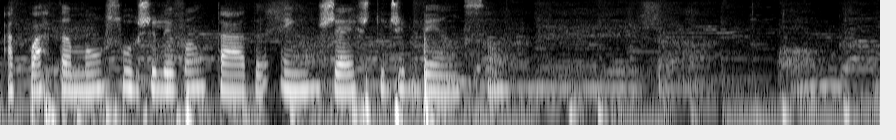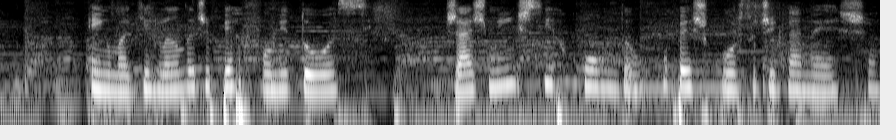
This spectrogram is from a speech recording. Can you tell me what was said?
A quarta mão surge levantada em um gesto de bênção. Em uma guirlanda de perfume doce, jasmins circundam o pescoço de Ganesha.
